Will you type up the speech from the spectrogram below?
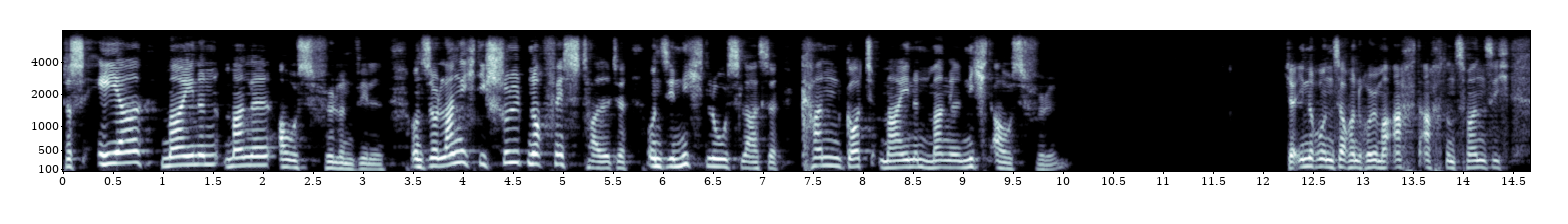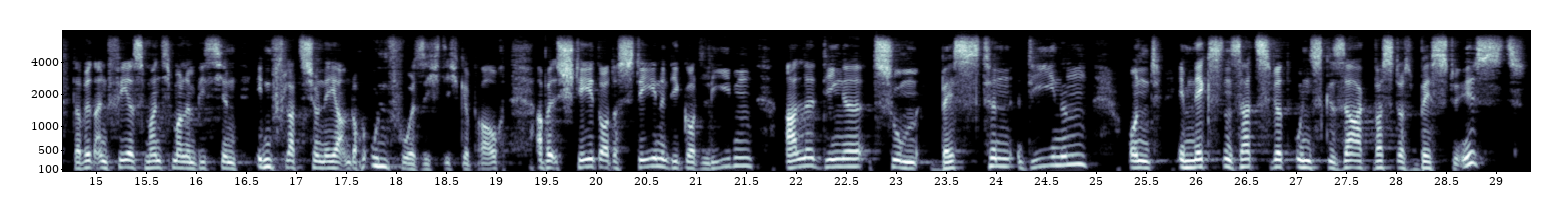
dass er meinen Mangel ausfüllen will. Und solange ich die Schuld noch festhalte und sie nicht loslasse, kann Gott meinen Mangel nicht ausfüllen. Ich erinnere uns auch an Römer 8, 28, da wird ein Vers manchmal ein bisschen inflationär und auch unvorsichtig gebraucht, aber es steht dort, dass denen, die Gott lieben, alle Dinge zum Besten dienen. Und im nächsten Satz wird uns gesagt, was das Beste ist,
